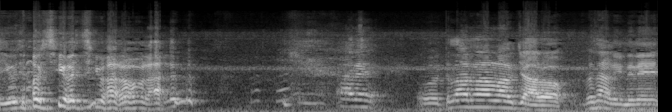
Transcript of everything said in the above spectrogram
အယိုးကြောင့်ရှိရောကြည့်ပါတော့မလားလို့အဲ့ဒါဟိုတလားတလားလောက်ကြာတော့ပတ်စံလေးနည်းနည်း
